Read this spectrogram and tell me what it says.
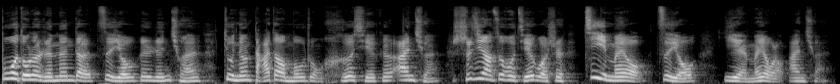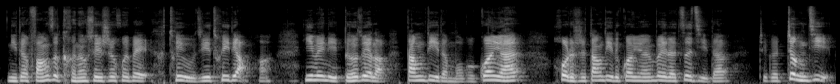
剥夺了人们的自由跟人权，就能达到某种和谐跟安全。实际上，最后结果是既没有自由，也没有了安全。你的房子可能随时会被推土机推掉啊，因为你得罪了当地的某个官员，或者是当地的官员为了自己的这个政绩，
